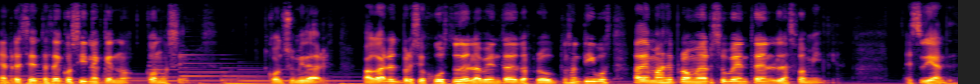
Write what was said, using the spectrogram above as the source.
en recetas de cocina que no conocemos. Consumidores. Pagar el precio justo de la venta de los productos nativos, además de promover su venta en las familias. Estudiantes.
